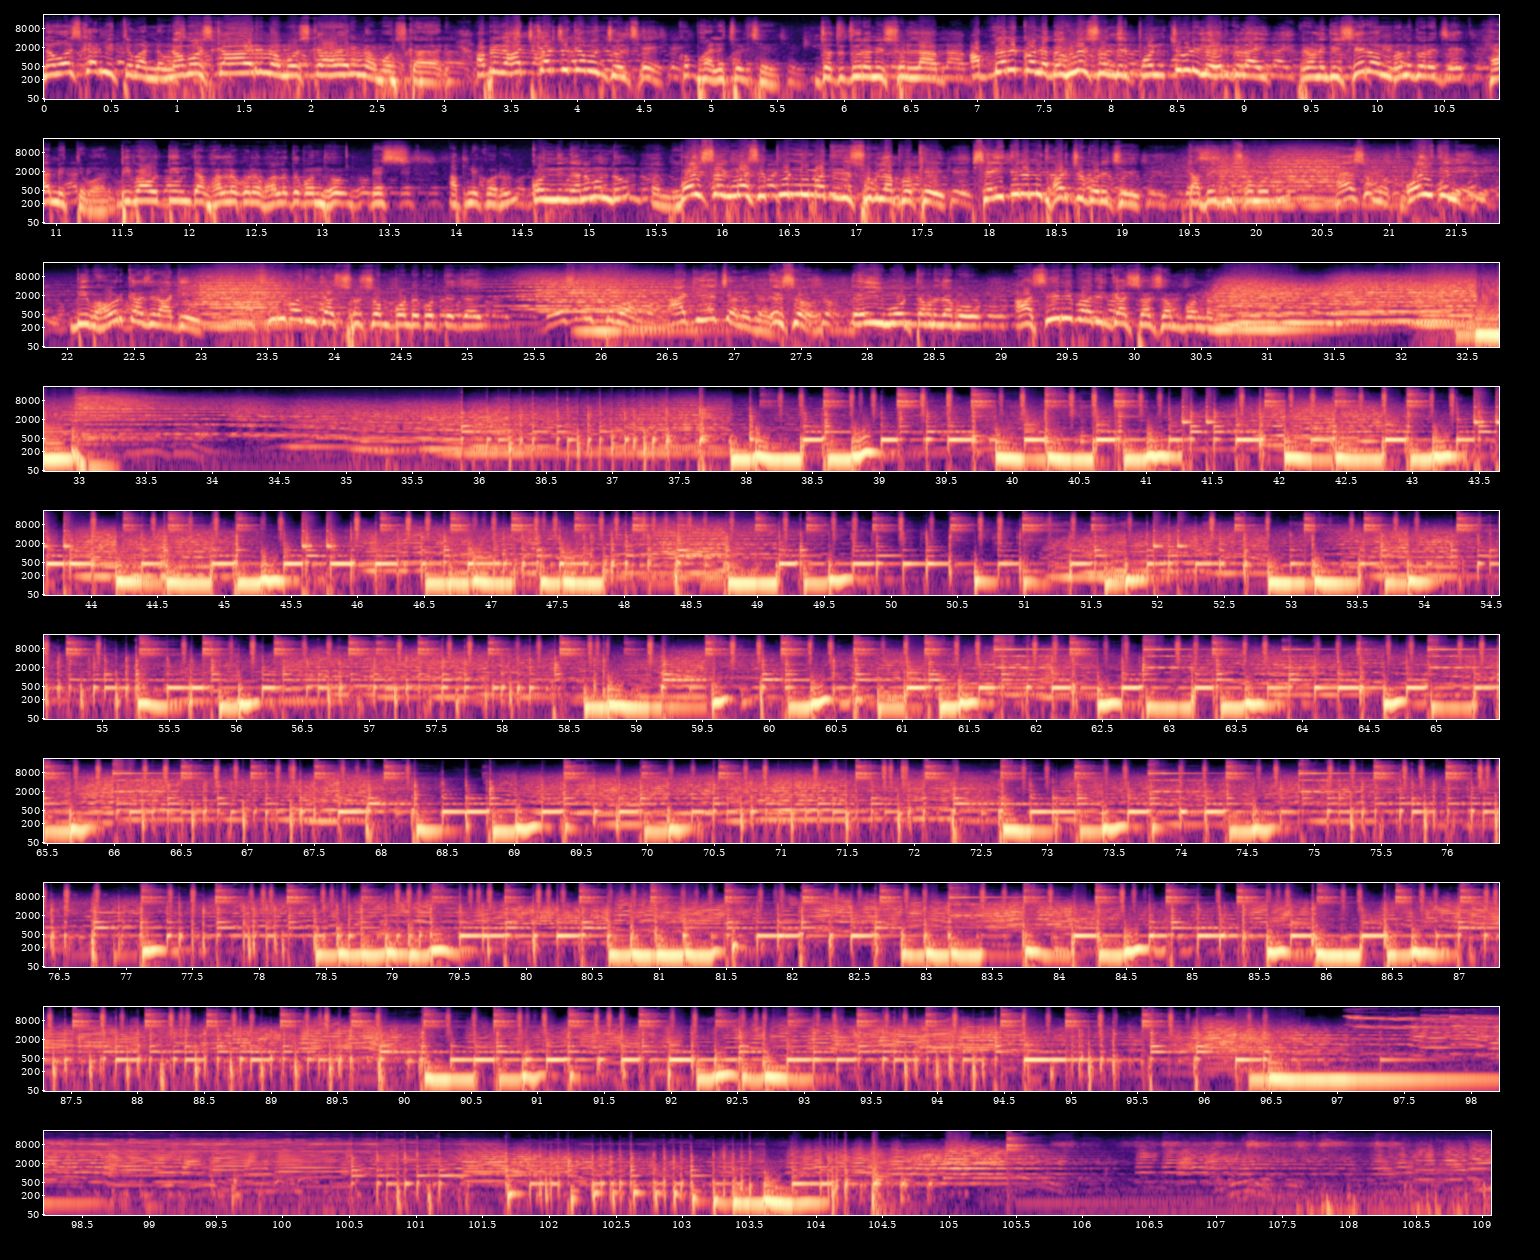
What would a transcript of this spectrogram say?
নমস্কার মিত্রবান নমস্কার। নমস্কার নমস্কার আপনার রাজকার্য কেমন চলছে? খুব ভালো চলছে। যতদূর আমি শুনলাম আপনার কন্যা বেহুলা সুন্দর পঞ্চগুড়ি লোহের গোলাই রণবিষে রন্ধন করেছে। হ্যাঁ মিত্রবর বিবাহ দিনটা ভালো করে ভালো তো বন্ধু। বেশ আপনি করুন। কোন দিন জানো বন্ধু? বৈশাখ মাসে পূর্ণিমা তিথি শুক্লা পক্ষে। সেই দিন আমি ধার্য করেছি। তাতে কি সমতি? হ্যাঁ সমতি। ওই দিনে বিবাহের কাজের আগে আশীর্বাদের কাজ সুসম্পন্ন করতে চাই। আগে আগিয়ে চলে যাই। এসো। এই মুহূর্তে আমরা যাব আশীর্বাদের কাজ সুসম্পন্ন।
